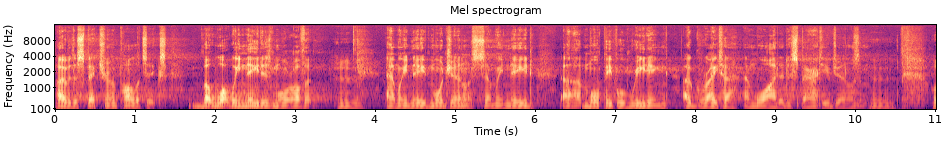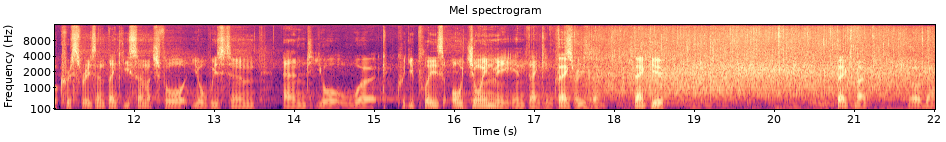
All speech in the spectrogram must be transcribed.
over the spectrum of politics, but what we need is more of it. Hmm. And we need more journalists and we need uh, more people reading a greater and wider disparity of journalism. Hmm. Well, Chris Reason, thank you so much for your wisdom and your work. Could you please all join me in thanking Chris Thank Reason? you, Ben. Thank you. Thanks, mate. Well done.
